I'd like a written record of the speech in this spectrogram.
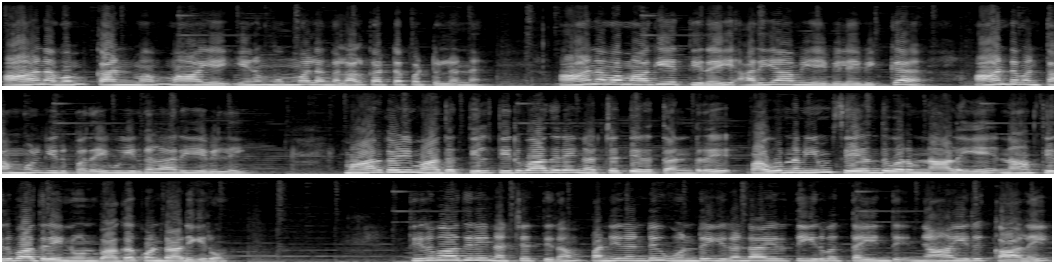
ஆணவம் கண்மம் மாயை எனும் மும்மலங்களால் கட்டப்பட்டுள்ளன. ஆணவமாகிய திரை அறியாமையை விளைவிக்க ஆண்டவன் தம்முள் இருப்பதை உயிர்கள் அறியவில்லை. மார்கழி மாதத்தில் திருவாதிரை நட்சத்திரத்தன்று பௌர்ணமியும் சேர்ந்து வரும் நாளையே நாம் திருவாதிரை நோன்பாக கொண்டாடுகிறோம். திருவாதிரை நட்சத்திரம் பன்னிரண்டு ஒன்று இரண்டாயிரத்தி இருபத்தைந்து ஞாயிறு காலை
